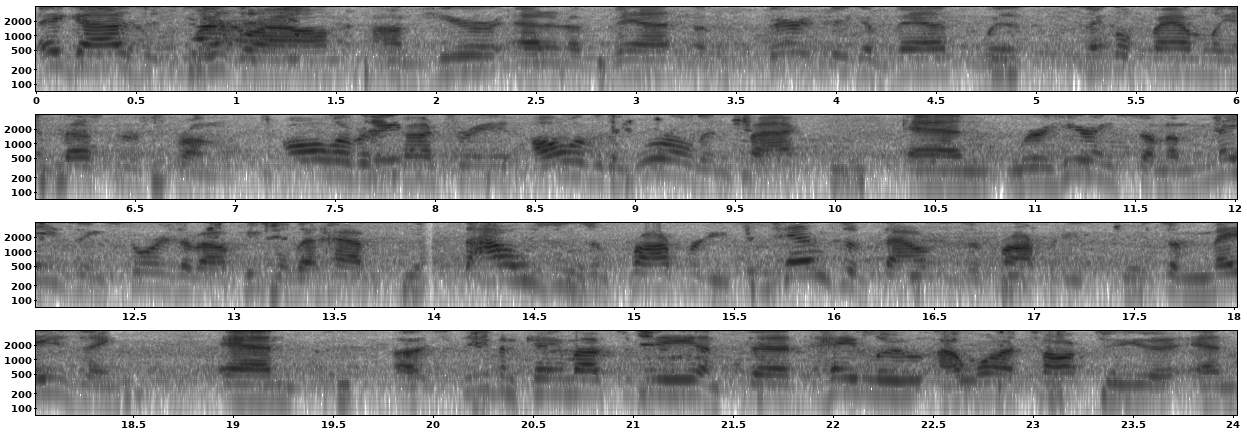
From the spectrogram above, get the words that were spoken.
Hey guys, it's Lou Brown. I'm here at an event, a very big event with single family investors from all over the country, all over the world, in fact. And we're hearing some amazing stories about people that have thousands of properties, tens of thousands of properties. It's amazing. And uh, Stephen came up to me and said, Hey Lou, I want to talk to you and,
